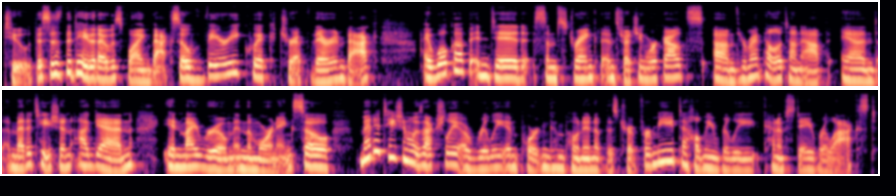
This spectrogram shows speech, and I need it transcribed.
two. This is the day that i was flying back. So very quick trip there and back I woke up and did some strength and stretching workouts um, through my Peloton app and a meditation again in my room in the morning. So, meditation was actually a really important component of this trip for me to help me really kind of stay relaxed.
